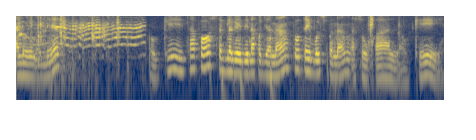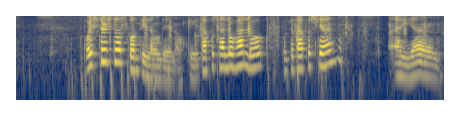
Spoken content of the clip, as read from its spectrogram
Haluin ulit. Okay, tapos naglagay din ako dyan ng 2 tablespoon ng asukal. Okay. Oyster sauce, konti lang din. Okay. Tapos halo-halo. Pagkatapos yan, ayan.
